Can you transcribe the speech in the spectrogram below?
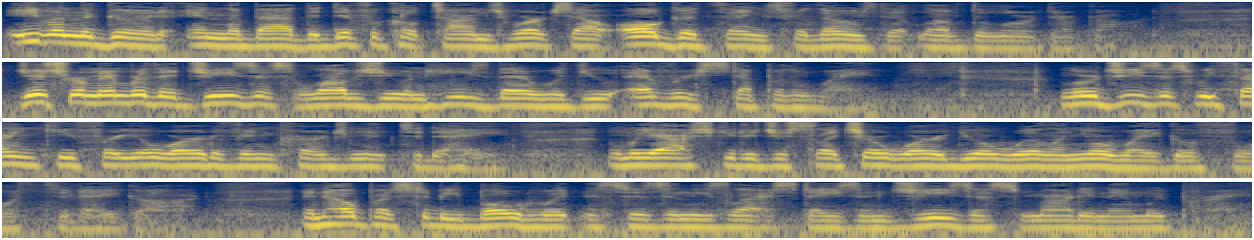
even the good and the bad, the difficult times, works out all good things for those that love the Lord their God. Just remember that Jesus loves you and he's there with you every step of the way. Lord Jesus, we thank you for your word of encouragement today. And we ask you to just let your word, your will, and your way go forth today, God and help us to be bold witnesses in these last days. In Jesus' mighty name we pray.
